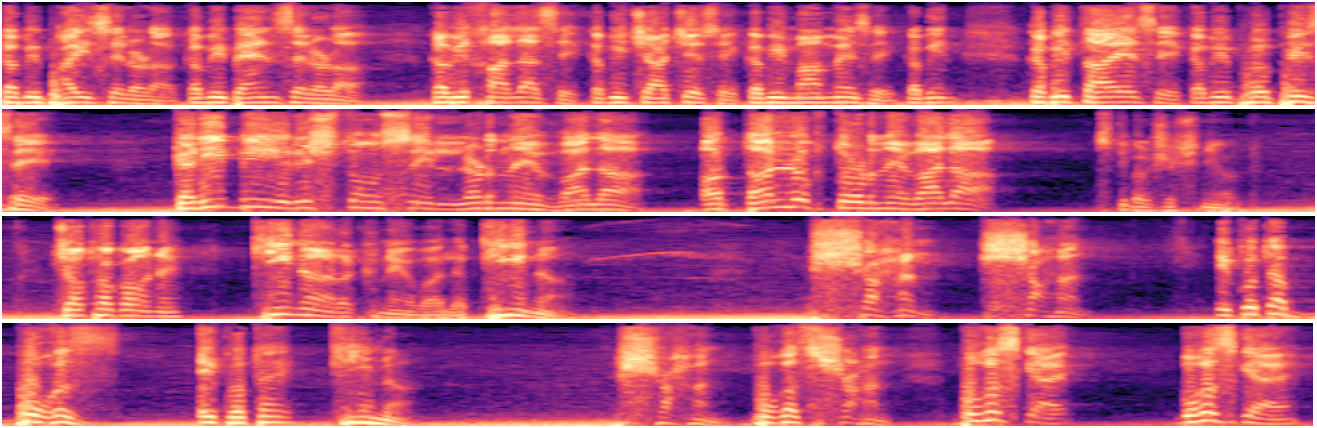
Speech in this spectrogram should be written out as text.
कभी भाई से लड़ा, कभी बहन से लड़ा, कभी खाला से, कभी चाचे से, कभी मामे से, कभी कभी ताए से, कभी फूफी से, करीबी रिश्तों से लड़ने वाला और ताल्लुक तोड़ने वाला, उसकी बख्शिश नहीं होगी। चौथा कौन है? कीना रखने वाला, कीना। शहन शहन। एक होता है बुगज एक होता है कीना। शहन बुगज शहन। बुगज क्या है? बुगज क्या है?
